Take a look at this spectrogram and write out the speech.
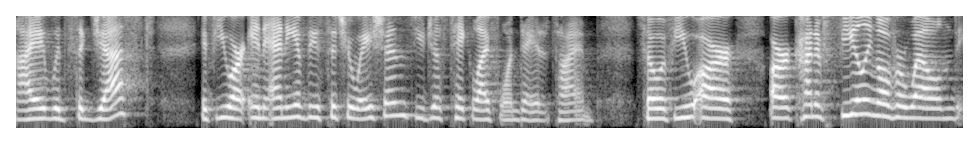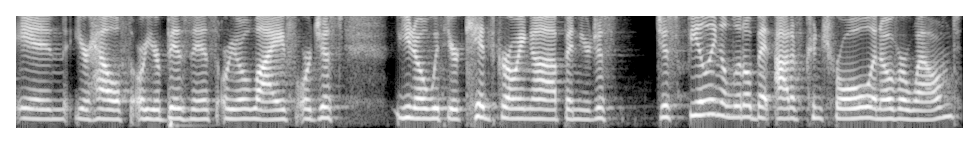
I would suggest if you are in any of these situations, you just take life one day at a time. So if you are are kind of feeling overwhelmed in your health or your business or your life or just you know, with your kids growing up and you're just just feeling a little bit out of control and overwhelmed,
